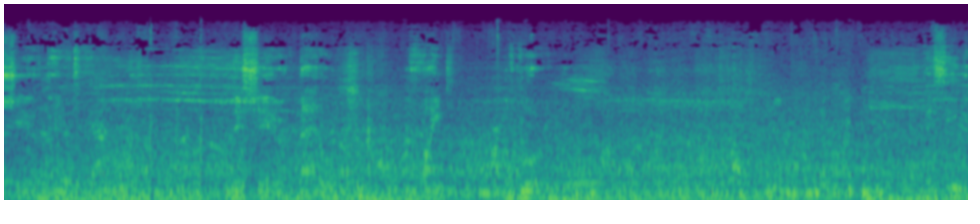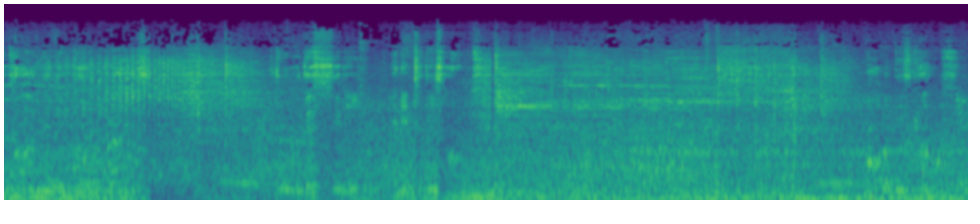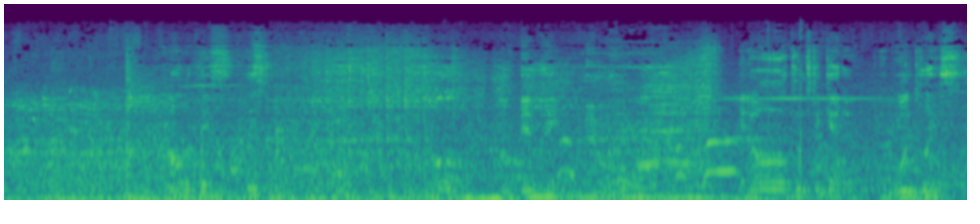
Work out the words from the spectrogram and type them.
share of pain, their share of battle, of fight, of glory. They've seen the cardinal and gold rise through this city and into these homes. All of these colors, one place.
